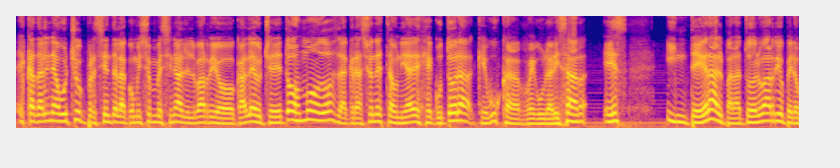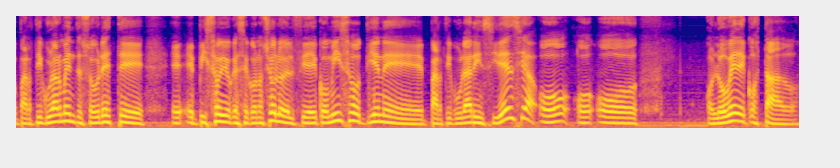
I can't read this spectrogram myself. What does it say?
Es Catalina Buchuk, presidenta de la Comisión Vecinal del barrio Caleuche. De todos modos, la creación de esta unidad ejecutora que busca regularizar es integral para todo el barrio, pero particularmente sobre este eh, episodio que se conoció, lo del fideicomiso, ¿tiene particular incidencia o, lo ve de costado?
